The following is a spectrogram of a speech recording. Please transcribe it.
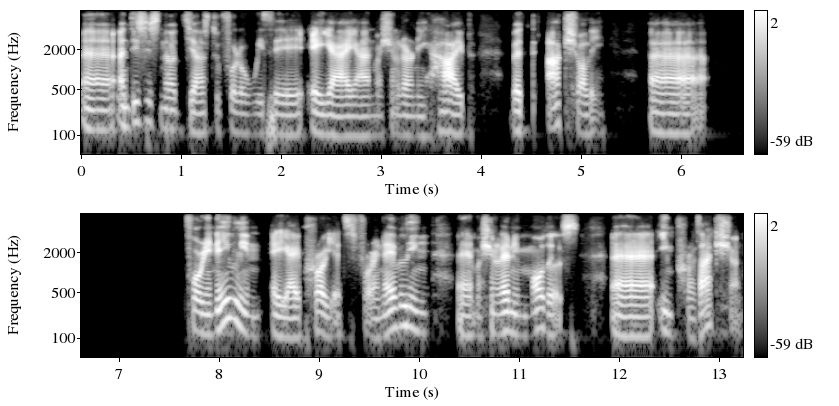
uh, and this is not just to follow with the AI and machine learning hype, but actually uh, for enabling AI projects, for enabling uh, machine learning models uh, in production,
